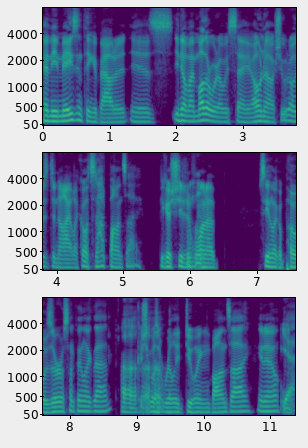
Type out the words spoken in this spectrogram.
And the amazing thing about it is, you know, my mother would always say, "Oh no," she would always deny, like, "Oh, it's not bonsai," because she didn't Mhm. want to seem like a poser or something like that, Uh-huh, because she uh-huh. wasn't really doing bonsai, you know. Yeah.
